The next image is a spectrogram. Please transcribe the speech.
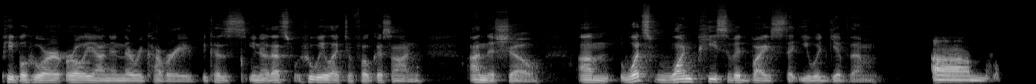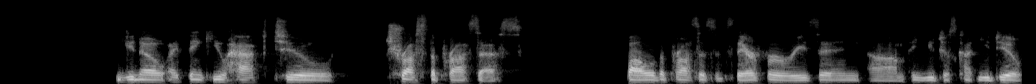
people who are early on in their recovery, because you know that's who we like to focus on on this show. Um, what's one piece of advice that you would give them? um, you know, I think you have to trust the process, follow the process. It's there for a reason, um, and you just you do.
